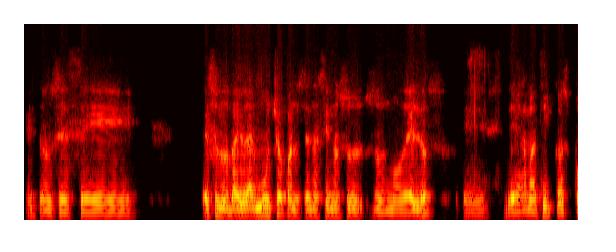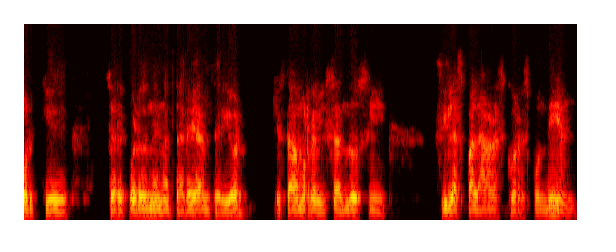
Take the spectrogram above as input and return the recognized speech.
Entonces, eh, eso nos va a ayudar mucho cuando estén haciendo sus modelos eh, diagramáticos porque se recuerdan en la tarea anterior, estábamos revisando si, si las palabras correspondían.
